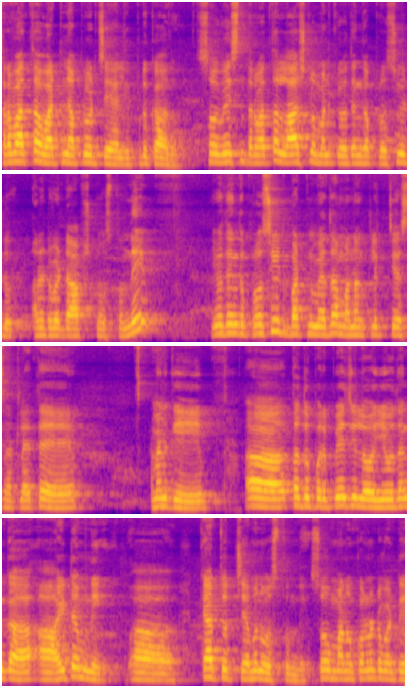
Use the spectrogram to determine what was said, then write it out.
తర్వాత వాటిని అప్లోడ్ చేయాలి. ఇప్పుడు కాదు. సో వేసిన తర్వాత లాస్ట్లో మనకి ఈ విధంగా ప్రొసీడ్ అనేటువంటి ఆప్షన్ వస్తుంది. ఈ విధంగా ప్రొసీడ్ బటన్ మీద మనం క్లిక్ చేసినట్లయితే మనకి తదుపరి పేజీలో ఈ విధంగా ఆ ఐటెంని క్యాప్చర్ చేయమని వస్తుంది. సో మనం కొన్నటువంటి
